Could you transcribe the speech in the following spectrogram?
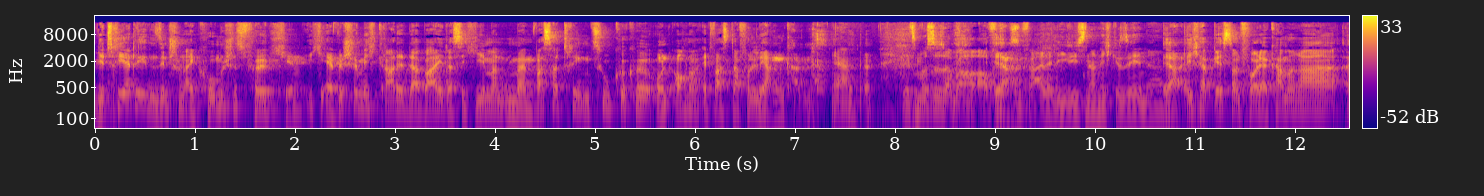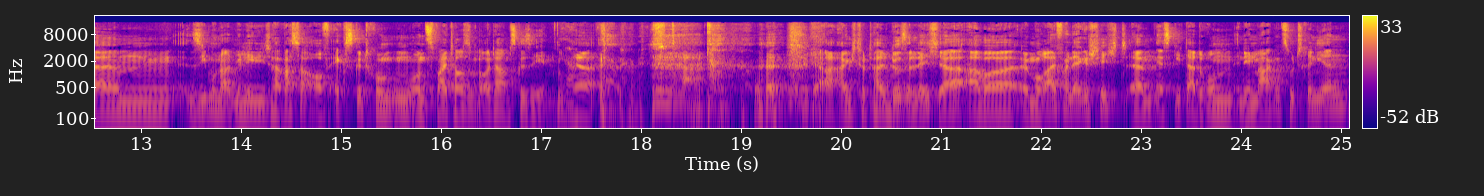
Wir Triathleten sind schon ein komisches Völkchen. Ich erwische mich gerade dabei, dass ich jemandem beim Wassertrinken zugucke und auch noch etwas davon lernen kann. Ja, jetzt musst du es aber auch auflösen ja. für alle, die dies noch nicht gesehen haben. Ja, ich habe gestern vor der Kamera ähm, 700 Milliliter Wasser auf Ex getrunken und 2000 Leute haben es gesehen. Ja. Ja. ja. eigentlich total dusselig, ja. Aber äh, Moral von der Geschichte, ähm, es geht darum, den Magen zu trainieren.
